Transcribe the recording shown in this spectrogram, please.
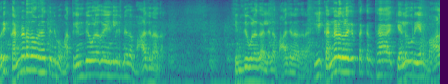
ಬರೀ ಕನ್ನಡದವ್ರು ಹೇಳ್ತೀನಿ ನಿಮಗೆ, ಮತ್ತು ಹಿಂದಿ ಒಳಗೆ ಇಂಗ್ಲೀಷ್ನಾಗ ಭಾಳ ಜನ ಅದಾರ. ಹಿಂದಿ ಒಳಗೆ ಅಲ್ಲೆಲ್ಲ ಭಾಳ ಜನ ಅದಾರ. ಈ ಕನ್ನಡದೊಳಗಿರ್ತಕ್ಕಂಥ ಕೆಲವರು ಏನು ಭಾಳ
